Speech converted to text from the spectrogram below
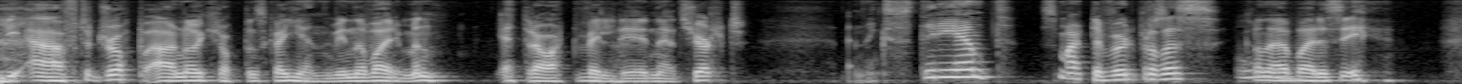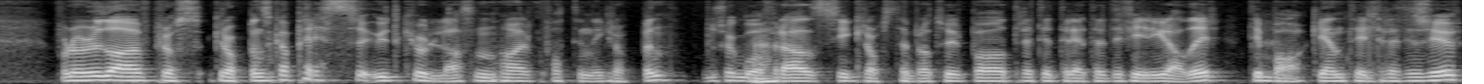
The afterdrop er når kroppen skal gjenvinne varmen etter å ha vært veldig nedkjølt. En ekstremt smertefull prosess, kan jeg bare si. For når du da kroppen skal presse ut kulda som den har fått inn i kroppen Du skal gå fra si kroppstemperatur på 33-34 grader tilbake igjen til 37.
